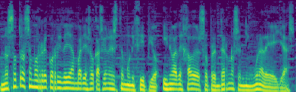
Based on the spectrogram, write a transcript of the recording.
Nosotros hemos recorrido ya en varias ocasiones este municipio y no ha dejado de sorprendernos en ninguna de ellas,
